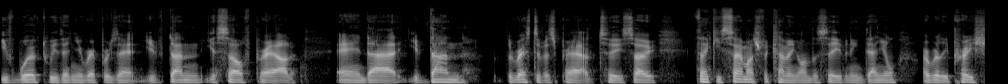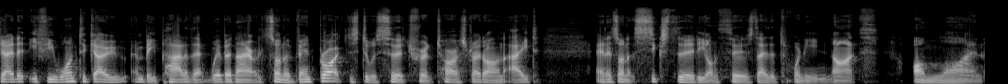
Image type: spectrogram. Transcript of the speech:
you've worked with and you represent. You've done yourself proud, and uh, you've done the rest of us proud too. So thank you so much for coming on this evening, Daniel. I really appreciate it. If you want to go and be part of that webinar, it's on Eventbrite. Just do a search for Torres Strait Island 8, and it's on at 6.30 on Thursday the 29th online.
